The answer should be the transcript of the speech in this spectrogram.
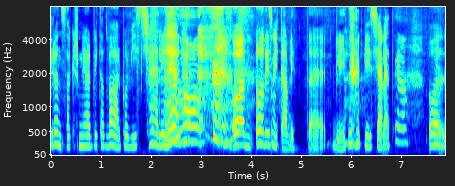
grønnsaker som de har blitt tatt vare på og vist kjærlighet. og, og de som ikke har blitt, eh, blitt vist kjærlighet. Ja. Og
